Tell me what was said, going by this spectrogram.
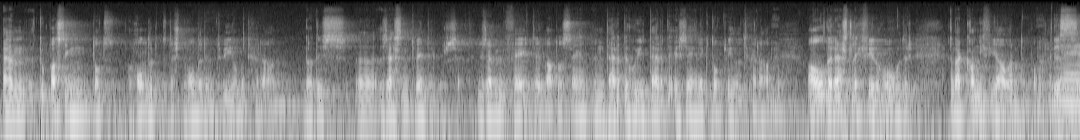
En toepassing tot 100, tussen 100 en 200 graden, dat is eh 26%. Dus we hebben in feite, laten we zeggen, een derde, goede derde is eigenlijk tot 200 graden. Al de rest ligt veel hoger. En dat kan niet via warmtepomp. Ja, dus Ja,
